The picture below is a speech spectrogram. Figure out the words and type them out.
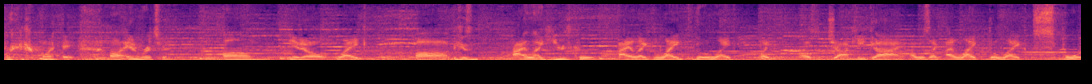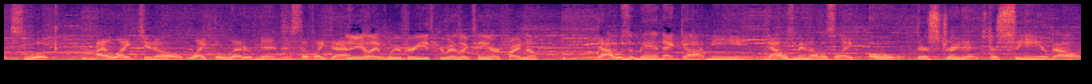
Break Away uh, in Richmond. Um, you know, like, uh, because I like youth crew. I like like the like like I was a jockey guy. I was like I liked the like sports look. I liked you know like the Lettermans and stuff like that. Didn't you like your favorite youth crew bands like Ten Yard Fight? No. That was a band that got me. That was a band that was like, oh, they're straight edge. They're singing about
